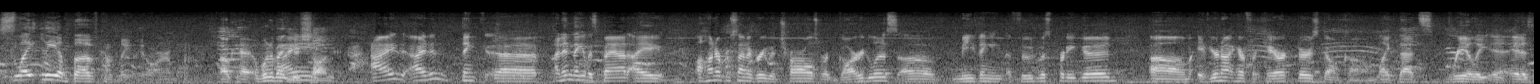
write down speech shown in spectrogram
slightly above completely horrible. Okay. What about you, Sean? I, I didn't think uh, I didn't think it was bad. I 100% agree with Charles, regardless of me thinking the food was pretty good. Um, if you're not here for characters, don't come. Like that's really it. It is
